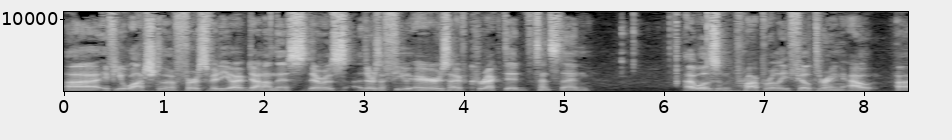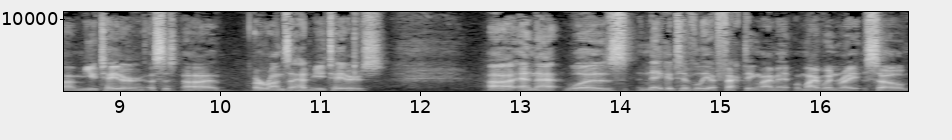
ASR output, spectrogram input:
uh, if you watched the first video I've done on this, there was there's a few errors I've corrected since then. I wasn't properly filtering out uh, mutator assist, uh, or runs that had mutators, uh, and that was negatively affecting my my win rate. So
